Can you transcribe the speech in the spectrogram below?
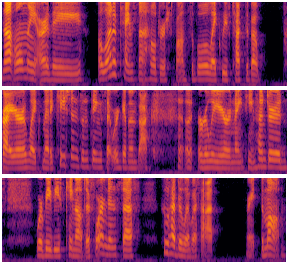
Not only are they a lot of times not held responsible, like we've talked about prior, like medications and things that were given back earlier 1900s, where babies came out deformed and stuff. Who had to live with that? Right? The mom,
